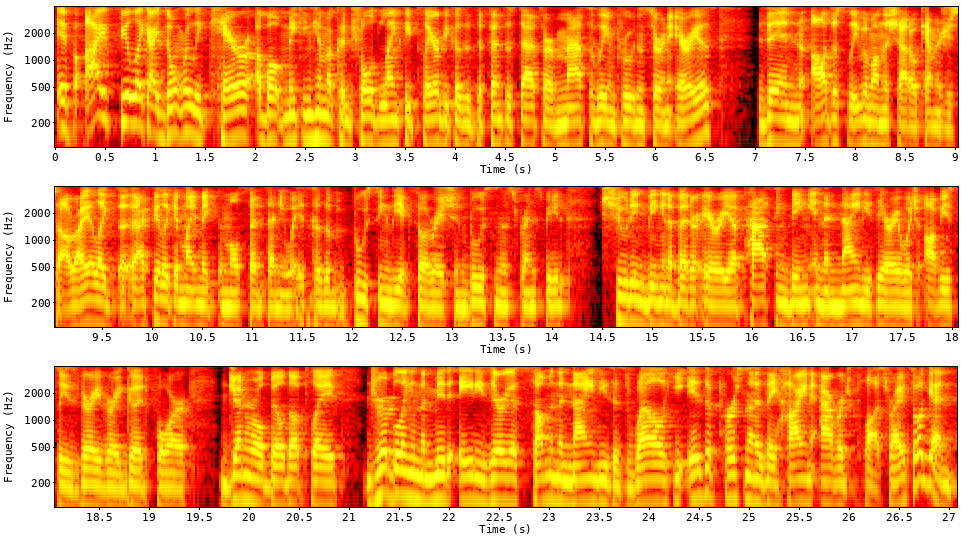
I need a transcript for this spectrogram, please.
If I feel like I don't really care about making him a controlled lengthy player because his defensive stats are massively improved in certain areas, then I'll just leave him on the shadow chemistry style, right? Like I feel like it might make the most sense anyways because of boosting the acceleration, boosting the sprint speed, shooting being in a better area, passing being in the 90s area, which obviously is very, very good for general build-up play, dribbling in the mid 80s area, some in the 90s as well. He is a person that is a high and average plus, right? So again,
